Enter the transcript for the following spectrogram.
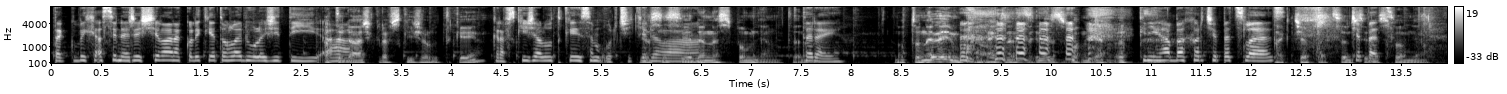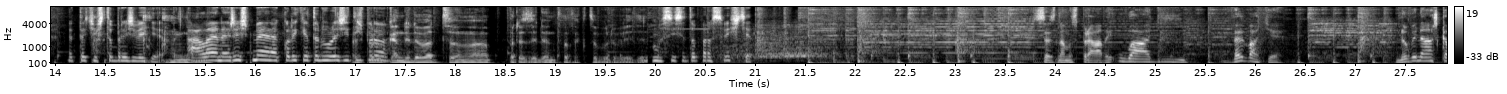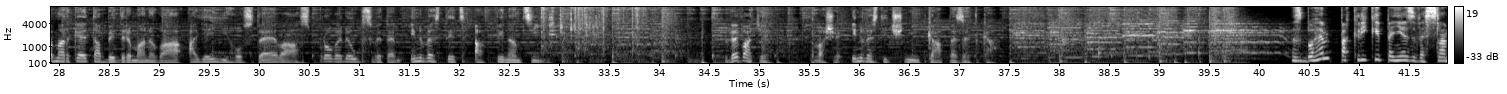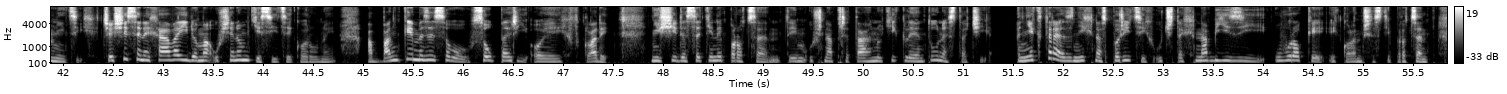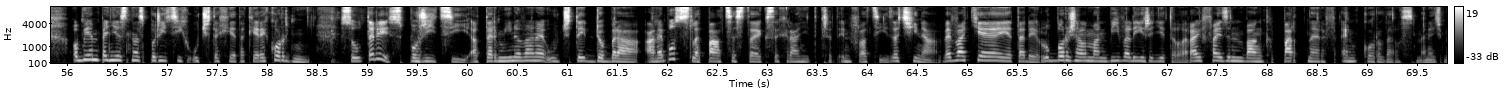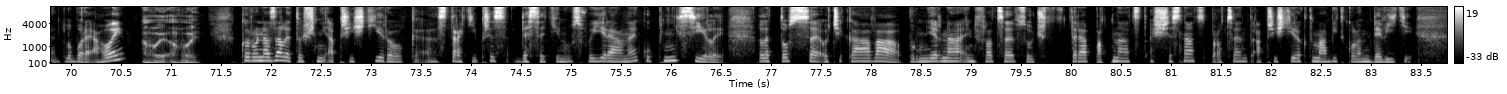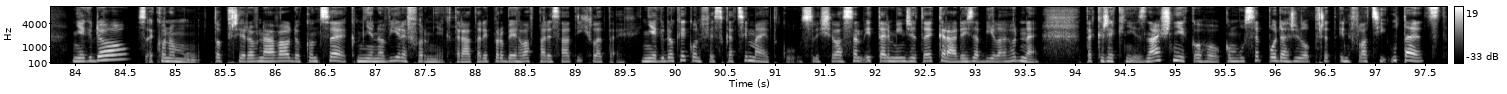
tak bych asi neřešila, nakolik je tohle důležitý. A ty dáš kravský žaludky? Kravský žaludky jsem určitě Já dala. Já jsem si jeden nespomněl. Teda. Který? No to nevím, tak jsem si nespomněl. Kniha Bachor Čepec les. Tak Čepec jsem Čepec. si nespomněl. Teď už to budeš vědět. No. Ale neřešme, nakolik je to důležitý Až pro... budu kandidovat na prezidenta, tak to budu vědět. Musí si to prosvištět. Seznam zprávy uvádí ve vatě. Novinářka Markéta Bidrmanová a její hosté vás provedou světem investic a financí. Ve vatě. Vaše investiční KPZka. S bohem paklíky peněz ve slamnicích. Češi si nechávají doma už jenom tisíci koruny a banky mezi sebou soupeří o jejich vklady. Nižší desetiny procent jim už na přetáhnutí klientů nestačí některé z nich na spořících účtech nabízí úroky i kolem 6%. Objem peněz na spořících účtech je taky rekordní. Jsou tedy spořící a termínované účty dobrá, anebo slepá cesta, jak se chránit před inflací. Začíná ve Vatě, je tady Lubor Žalman, bývalý ředitel Raiffeisen Bank, partner v Encore Wealth Management. Lubore, ahoj. Ahoj, ahoj. Koruna za letošní a příští rok ztratí přes desetinu svojí reálné kupní síly. Letos se očekává průměrná inflace v součtu teda 15 až 16 a příští rok to má být kolem 9. Někdo z ekonomů to přirovnával dokonce k měnové reformě, která tady proběhla v 50. letech. Někdo ke konfiskaci majetku. Slyšela jsem i termín, že to je krádež za bílého dne. Tak řekni, znáš někoho, komu se podařilo před inflací utéct?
